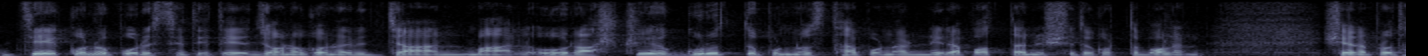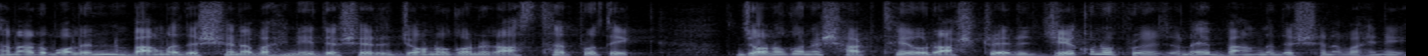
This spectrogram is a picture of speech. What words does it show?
যে কোনো পরিস্থিতিতে জনগণের যান, মাল ও রাষ্ট্রীয় গুরুত্বপূর্ণ স্থাপনার নিরাপত্তা নিশ্চিত করতে বলেন। সেনাপ্রধান আরও বলেন, বাংলাদেশ সেনাবাহিনী দেশের জনগণের আস্থার প্রতীক। জনগণের স্বার্থে ও রাষ্ট্রের যে কোনো প্রয়োজনে বাংলাদেশ সেনাবাহিনী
